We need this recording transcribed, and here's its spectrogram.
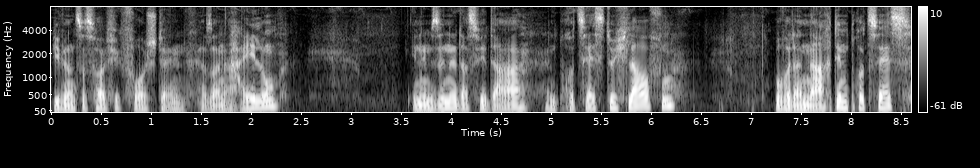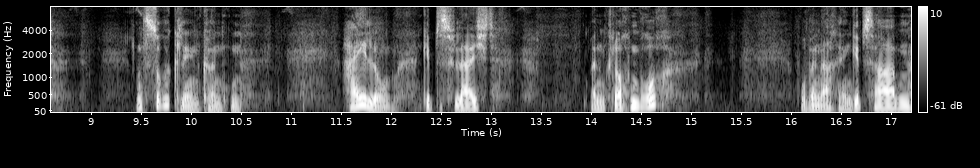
wie wir uns das häufig vorstellen. Also eine Heilung in dem Sinne, dass wir da einen Prozess durchlaufen, wo wir dann nach dem Prozess uns zurücklehnen könnten. Heilung gibt es vielleicht bei einem Knochenbruch, wo wir nachher einen Gips haben,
